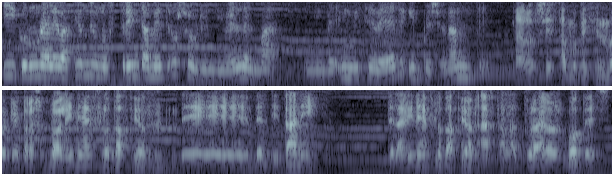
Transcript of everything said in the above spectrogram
y con una elevación de unos 30 metros sobre el nivel del mar. Un iceberg impresionante. Claro, si estamos diciendo que, por ejemplo, la línea de flotación del Titanic, de la línea de flotación hasta la altura de los botes,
